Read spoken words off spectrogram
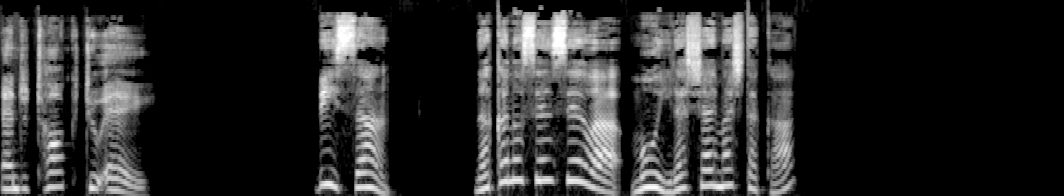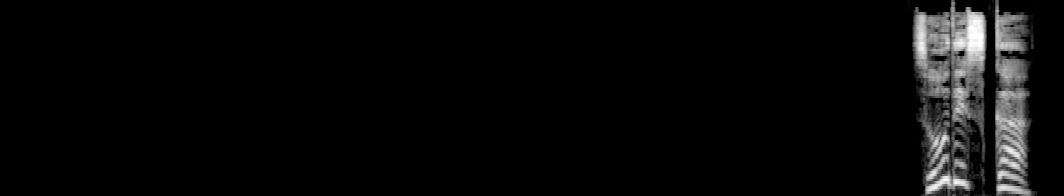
and talk to A. B さん、中野先生はもういらっしゃいましたか？そうですか。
